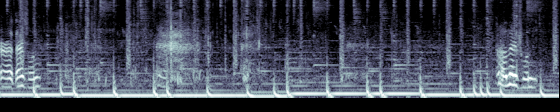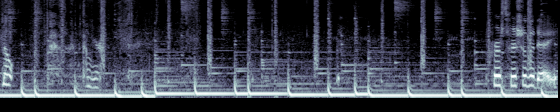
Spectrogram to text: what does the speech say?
Alright, there's one. Oh, there's one. No. Come here. First fish of the day.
